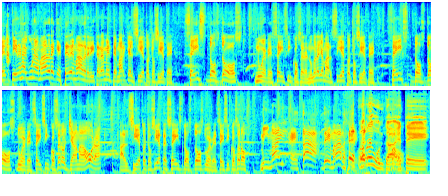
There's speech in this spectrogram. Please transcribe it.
Eh, ¿Tienes alguna madre que esté de madre? Literalmente, marca el 787-622-9650. El número a llamar 787-622-9650. Llama ahora al 787-622-9650. Mi Mai está de madre. Una pregunta, Vamos. este,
